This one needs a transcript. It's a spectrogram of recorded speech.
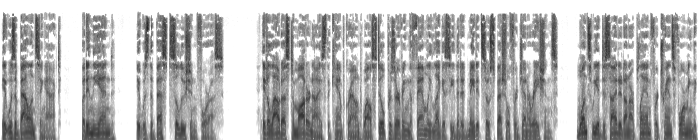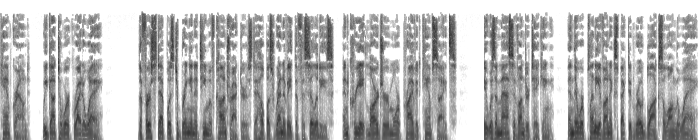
It was a balancing act, but in the end, it was the best solution for us. It allowed us to modernize the campground while still preserving the family legacy that had made it so special for generations. Once we had decided on our plan for transforming the campground, we got to work right away. The first step was to bring in a team of contractors to help us renovate the facilities and create larger, more private campsites. It was a massive undertaking, and there were plenty of unexpected roadblocks along the way.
